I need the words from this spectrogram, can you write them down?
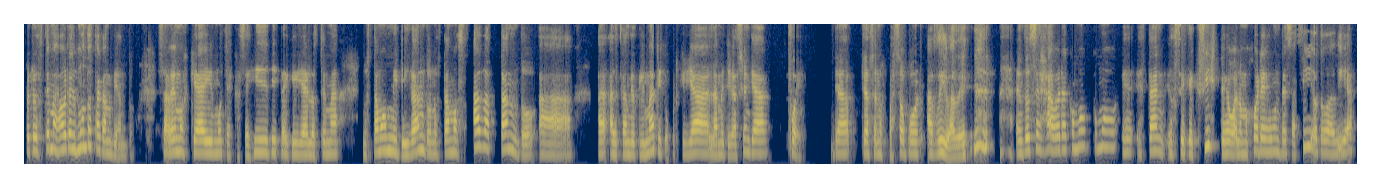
pero los temas, ahora el mundo está cambiando. Sabemos que hay mucha escasez hídrica y que ya los temas no estamos mitigando, no estamos adaptando a, al cambio climático, porque ya la mitigación ya fue, ya, ya se nos pasó por arriba de... Entonces, ahora, ¿cómo, cómo eh, están, o sea, que existe, o a lo mejor es un desafío todavía,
